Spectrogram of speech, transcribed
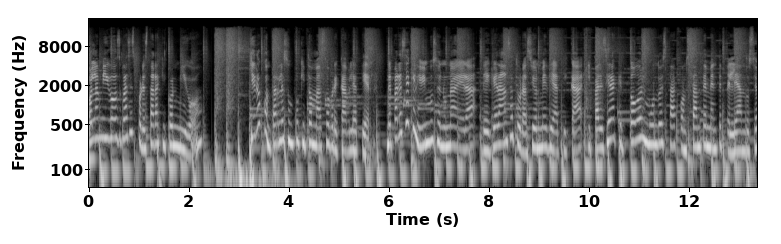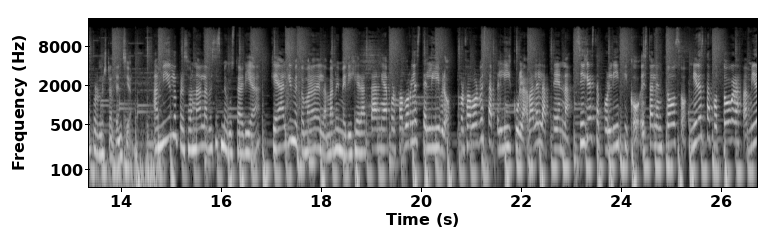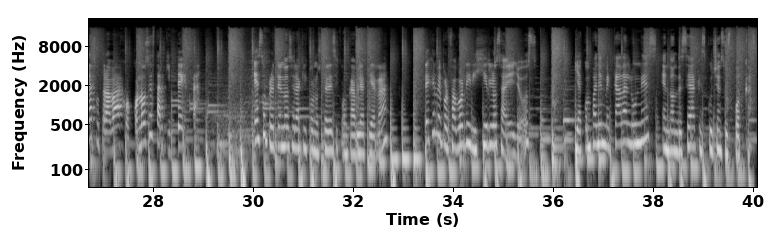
Hola amigos, gracias por estar aquí conmigo. Quiero contarles un poquito más sobre cable a tierra. Me parece que vivimos en una era de gran saturación mediática y pareciera que todo el mundo está constantemente peleándose por nuestra atención. A mí en lo personal a veces me gustaría que alguien me tomara de la mano y me dijera, Tania, por favor lee este libro, por favor ve esta película, vale la pena, sigue a este político, es talentoso, mira esta fotógrafa, mira su trabajo, conoce a esta arquitecta. Eso pretendo hacer aquí con ustedes y con Cable a Tierra. Déjenme por favor dirigirlos a ellos y acompáñenme cada lunes en donde sea que escuchen sus podcasts.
